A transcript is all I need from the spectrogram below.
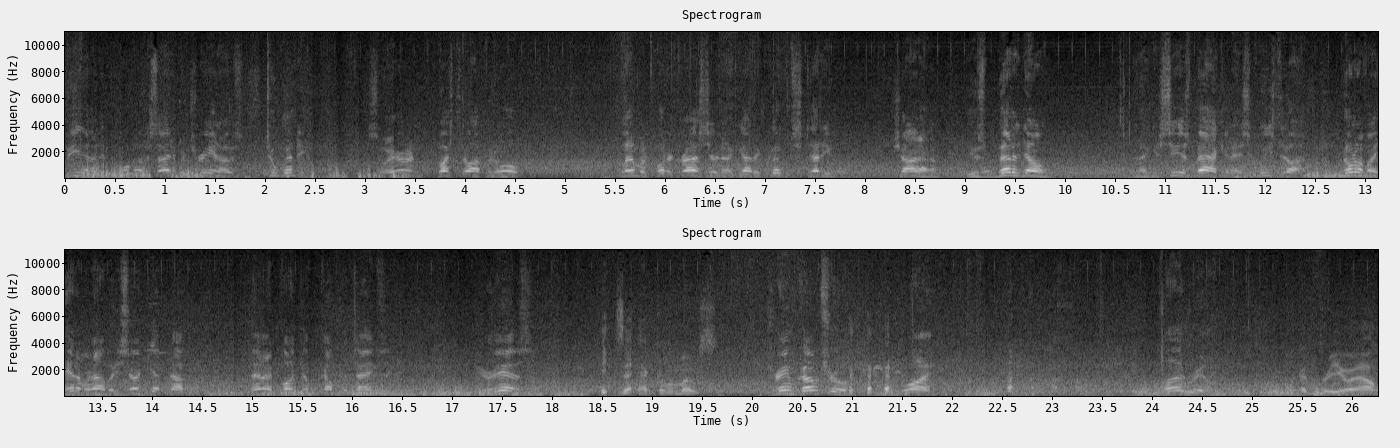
beat on him, hold on the side of a tree, and I was too windy. So Aaron busted off an old limb and put it across there, and I got a good steady shot on him. He was bedded down, and I could see his back, and I squeezed it off. Don't know if I hit him or not, but he started getting up. Then I plucked him a couple of times. And here he is. He's a heck of a moose. Dream come true. Boy. Unreal. Good for you, Al.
